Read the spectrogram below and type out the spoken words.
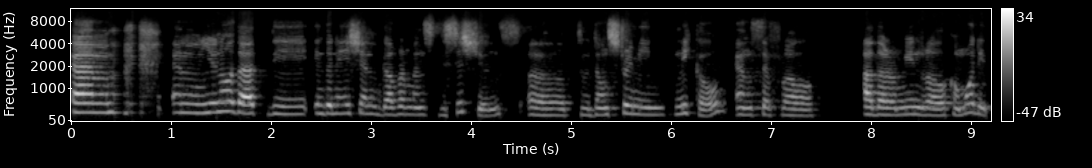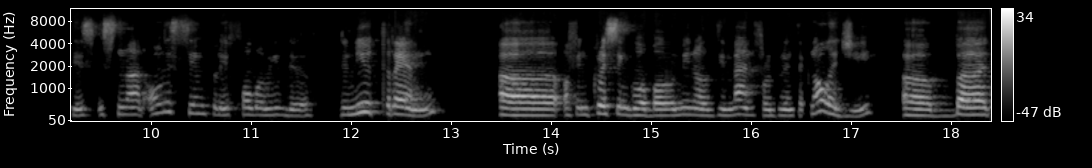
And, and you know that the Indonesian government's decisions uh, to downstreaming nickel and several other mineral commodities is not only simply following the, the new trend uh, of increasing global mineral demand for green technology, uh, but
